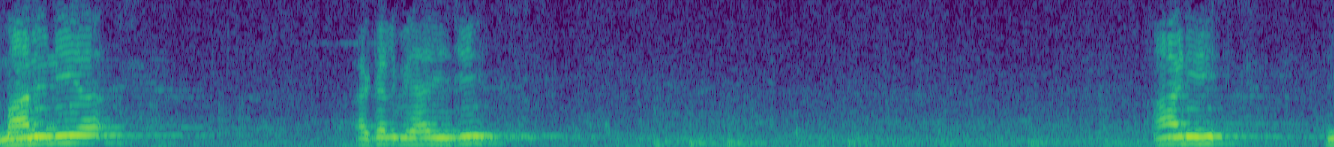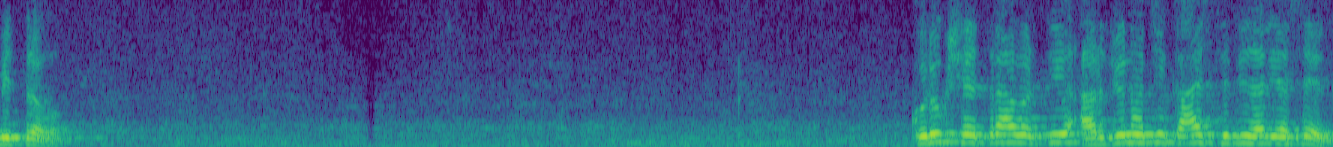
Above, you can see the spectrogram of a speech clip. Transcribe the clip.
माननीय अटल बिहारी जी आणि मित्र हो. कुरुक्षेत्रावरती अर्जुनाची काय स्थिती झाली असेल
